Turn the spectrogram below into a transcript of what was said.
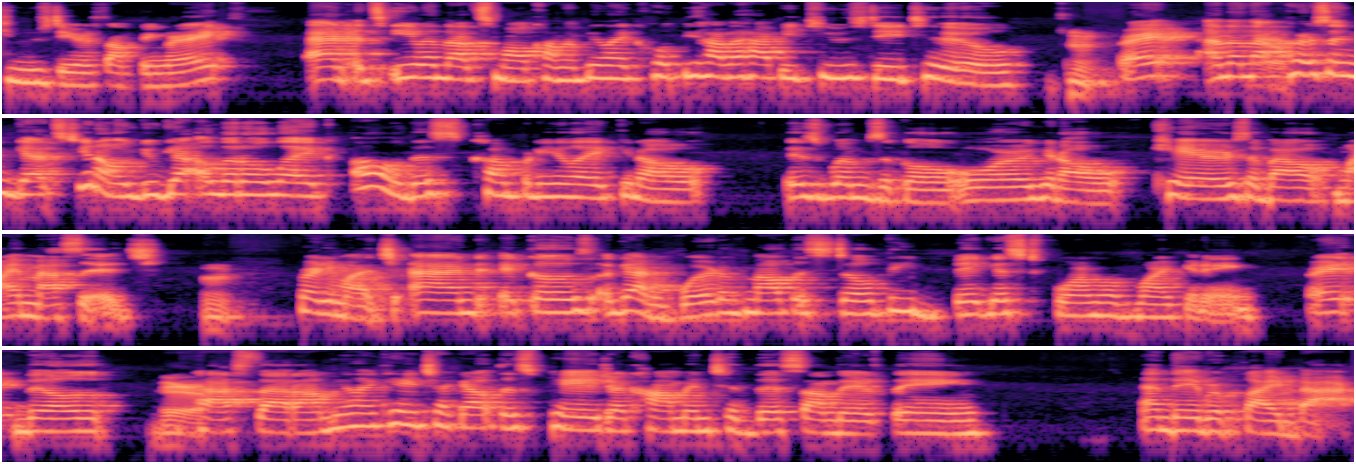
Tuesday or something, right? And it's even that small comment being like, hope you have a happy Tuesday too, hmm. right? And then that person gets, you know, you get a little like, oh, this company, like, you know, is whimsical or, you know, cares about my message. Hmm. Pretty much. And it goes, again, word of mouth is still the biggest form of marketing right? They'll yeah. pass that on, be like, hey, check out this page. I commented this on their thing. And they replied back.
